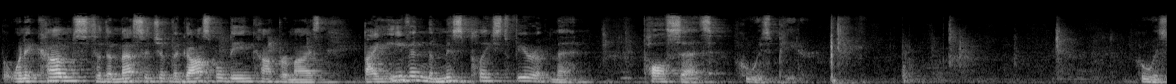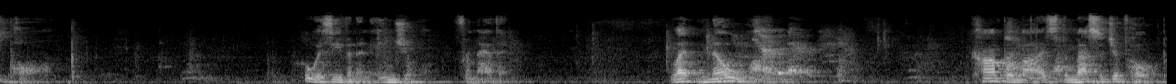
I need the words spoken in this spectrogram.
But when it comes to the message of the gospel being compromised, by even the misplaced fear of men, Paul says, Who is Peter? Who is Paul? Who is even an angel from heaven? Let no one compromise the message of hope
